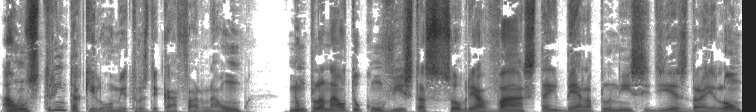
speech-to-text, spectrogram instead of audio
A uns 30 quilômetros de Cafarnaum, num planalto com vistas sobre a vasta e bela planície de Esdraelon,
